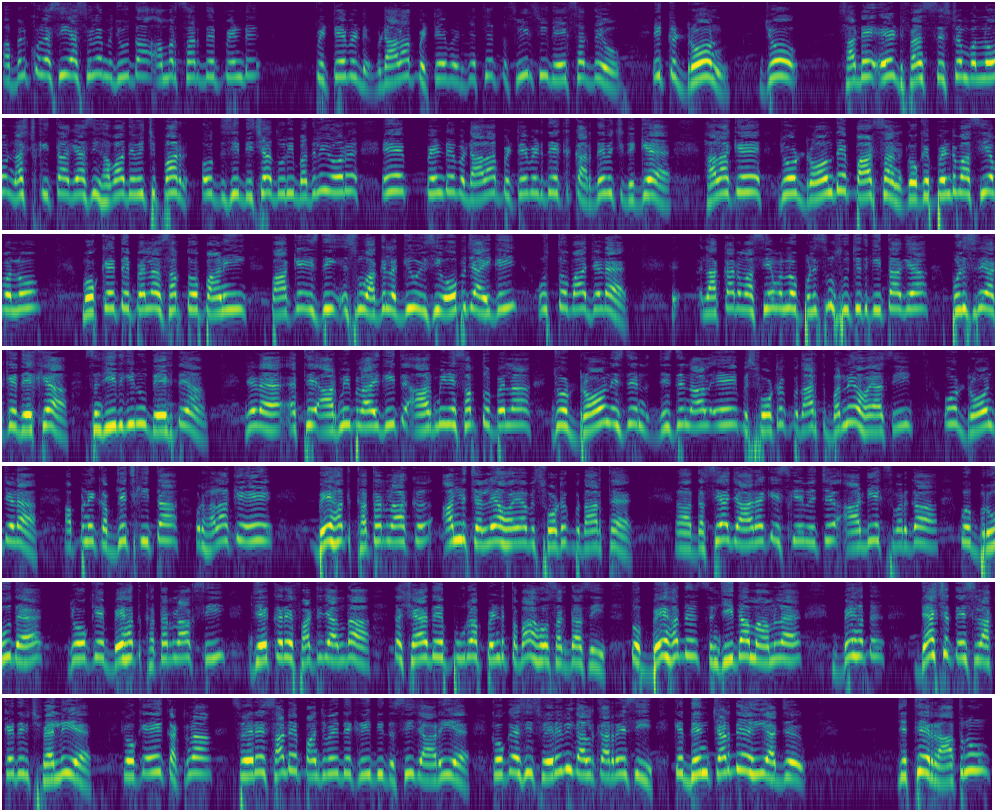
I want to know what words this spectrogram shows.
ਆ ਬਿਲਕੁਲ ਅਸੀਂ ਇਸ ਵੇਲੇ ਮੌਜੂਦ ਆ ਅੰਮ੍ਰਿਤਸਰ ਦੇ ਪਿੰਡ ਪਿੱਟੇਵਿੰਡ, ਵਡਾਲਾ ਪਿੱਟੇਵਿੰਡ, ਜਿੱਥੇ ਤਸਵੀਰ ਤੁਸੀਂ ਦੇਖ ਸਕਦੇ ਹੋ, ਇੱਕ ਡਰੋਨ ਜੋ ਸਾਡੇ 에ਅਰ ਡਿਫੈਂਸ ਸਿਸਟਮ ਵੱਲੋਂ ਨਸ਼ਟ ਕੀਤਾ ਗਿਆ ਸੀ ਹਵਾ ਦੇ ਵਿੱਚ, ਪਰ ਉਹ ਤੁਸੀਂ ਦਿਸ਼ਾ ਦੂਰੀ ਬਦਲੀ ਔਰ ਇਹ ਪਿੰਡ ਵਡਾਲਾ ਪਿੱਟੇਵਿੰਡ ਦੇ ਇੱਕ ਘਰ ਦੇ ਵਿੱਚ ਡਿੱਗਿਆ ਹਾਲਾਂਕਿ ਜੋ ਡਰੋਨ ਦੇ ਪਾਰਟਸ ਹਨ, ਕਿਉਂਕਿ ਪਿੰਡ ਵਾਸੀਆਂ ਵੱਲੋਂ ਮੌਕੇ ਤੇ ਪਹਿਲਾਂ ਸਭ ਤੋਂ ਪਾਣੀ ਪਾ ਕੇ ਇਸ ਦੀ ਇਸ ਨੂੰ ਅੱਗ ਲੱਗੀ ਹੋਈ ਸੀ, ਉਹ ਬੁਝਾਈ ਗਈ। ਉਸ ਤੋਂ ਬਾਅਦ ਜਿਹੜਾ ਇਲਾਕਾ ਨਿਵਾਸੀਆਂ ਵੱਲੋਂ ਪੁਲਿਸ ਨੂੰ ਸੂਚਿਤ ਕੀਤਾ ਗਿਆ। ਪੁਲਿਸ ਨੇ ਆ ਕੇ ਦੇਖਿਆ, ਸੰਜੀਦਗੀ ਨੂੰ ਦੇਖਦਿਆਂ ਜਿਹੜਾ ਇੱਥੇ ਆਰਮੀ ਬੁਲਾਈ ਗਈ ਤੇ ਆਰਮੀ ਨੇ ਸਭ ਤੋਂ ਪਹਿਲਾਂ ਜੋ ਡਰੋਨ ਇਸ ਦਿਨ ਜਿਸ ਦੇ ਨਾਲ ਇਹ ਵਿਸਫੋਟਕ ਪਦਾਰਥ ਬੰਨਿਆ ਹੋਇਆ ਸੀ, ਉਹ ਡਰੋਨ ਜਿਹੜਾ ਆਪਣੇ ਕਬਜ਼ੇ 'ਚ ਕੀਤਾ ਔਰ ਹਾਲਾਂਕਿ ਇਹ ਬੇहद ਖਤਰਨਾਕ ਅਨ ਚੱਲਿਆ ਹੋਇਆ ਵਿਸਫੋਟਕ ਪਦਾਰਥ ਹੈ। ਦੱਸਿਆ ਜਾ ਰਿਹਾ ਕਿ ਇਸ ਦੇ ਵਿੱਚ ਆਰਡੀਐਕਸ ਵਰਗਾ ਕੋਈ ਬਰੂਦ ਹੈ ਜੋ ਕਿ ਬੇहद ਖਤਰਨਾਕ ਸੀ। ਜੇਕਰ ਇਹ ਫਟ ਜਾਂਦਾ, ਤਾਂ ਸ਼ਾਇਦ ਇਹ ਪੂਰਾ ਪਿੰਡ ਤਬਾਹ ਹੋ ਸਕਦਾ ਸੀ। ਤੋਂ ਬੇहद ਸੰਜੀਦਾ ਮਾਮਲਾ ਹੈ। ਬੇहद ਦਹਿਸ਼ਤ ਇਸ ਇਲਾਕੇ ਦੇ ਵਿੱਚ ਫੈਲੀ ਹੈ, ਕਿਉਂਕਿ ਇਹ ਘਟਨਾ ਸਵੇਰੇ 5:30 ਵਜੇ ਦੇ ਕਰੀਬ ਦੀ ਦੱਸੀ ਜਾ ਰਹੀ ਹੈ। ਕਿਉਂਕਿ ਅਸੀਂ ਸਵੇਰੇ ਵੀ ਗੱਲ ਕਰ ਰਹੇ ਸੀ ਕਿ ਦਿਨ ਚੜ੍ਹਦੇ ਹੀ ਅੱਜ, ਜਿੱਥੇ ਰਾਤ ਨੂੰ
